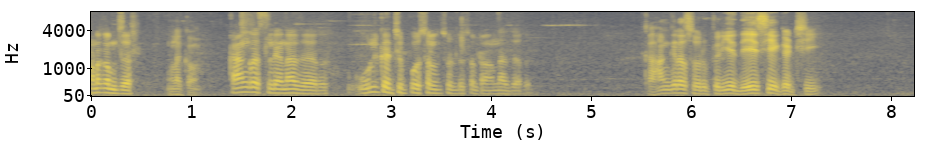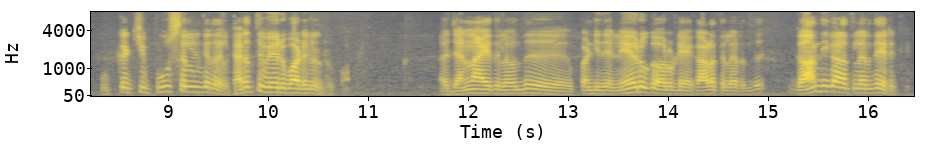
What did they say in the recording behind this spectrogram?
வணக்கம் சார் வணக்கம். காங்கிரஸில் என்ன சார் உள்கட்சி பூசல்னு சொல்லிட்டு சொல்கிறாங்க என்ன சார் காங்கிரஸ் ஒரு பெரிய தேசிய கட்சி. உட்கட்சி பூசல்ங்கிறது கருத்து வேறுபாடுகள் இருக்கும். அது ஜனநாயகத்தில் வந்து பண்டித நேருக்கு அவருடைய காலத்திலேருந்து காந்தி காலத்திலேருந்தே இருக்குது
